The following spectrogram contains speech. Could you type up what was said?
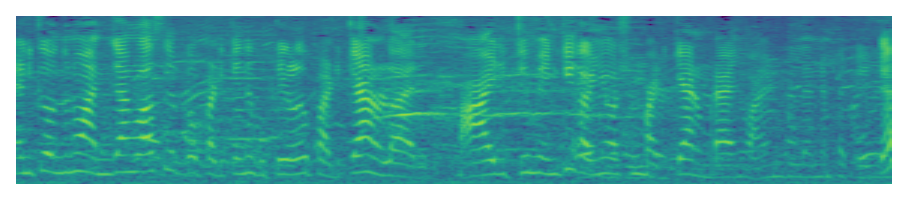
എനിക്ക് തോന്നുന്നു അഞ്ചാം ക്ലാസ്സിലൊക്കെ പഠിക്കുന്ന കുട്ടികൾ പഠിക്കാനുള്ള ആയിരിക്കും. എനിക്ക് കഴിഞ്ഞ വർഷം പഠിക്കാനുണ്ടായിരുന്നു. പില്ലറിനെ പറ്റിയിട്ട്.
